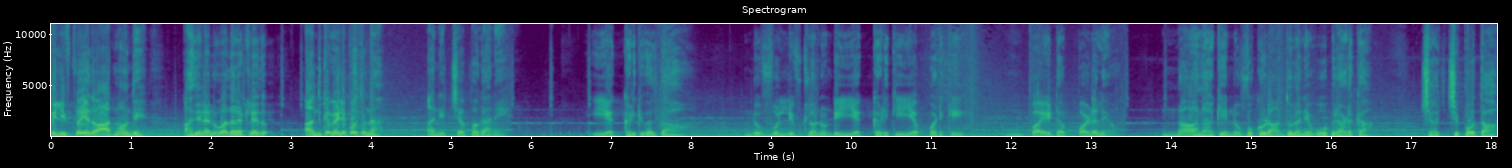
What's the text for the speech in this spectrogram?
మీ లిఫ్ట్లో ఏదో ఆత్మ ఉంది. అది నన్ను వదలట్లేదు. అందుకే వెళ్ళిపోతున్నా అని చెప్పగానే ఎక్కడికి వెళ్తావు? నువ్వు లిఫ్ట్లో నుండి ఎక్కడికి ఎప్పటికీ బయట పడలేవు. నాలాగే నువ్వు కూడా అందులోనే ఊపిరాడక చచ్చిపోతా.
